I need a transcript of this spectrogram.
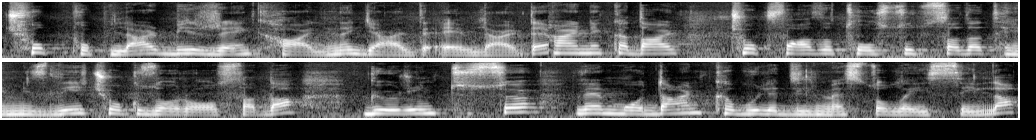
çok popüler bir renk haline geldi evlerde. Her ne kadar çok fazla toz tutsa da temizliği çok zor olsa da görüntüsü ve modern kabul edilmesi dolayısıyla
